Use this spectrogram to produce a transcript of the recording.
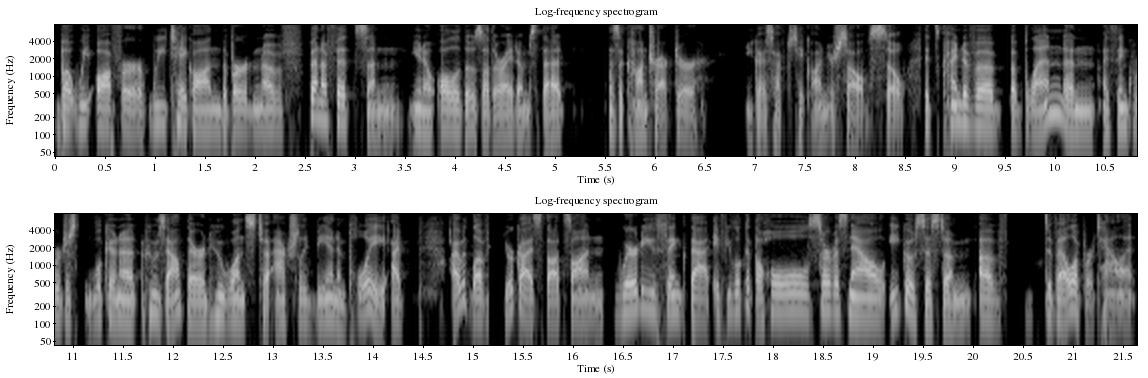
but we offer, we take on the burden of benefits and, you know, all of those other items that as a contractor you guys have to take on yourselves. So it's kind of a, a blend. And I think we're just looking at who's out there and who wants to actually be an employee. I, I would love your guys' thoughts on where do you think that if you look at the whole ServiceNow ecosystem of developer talent,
